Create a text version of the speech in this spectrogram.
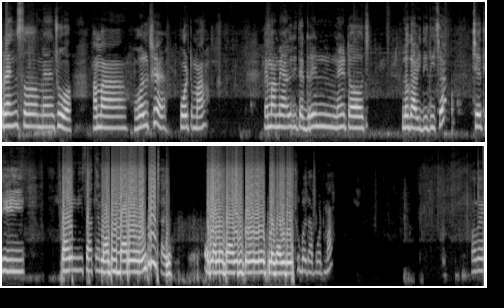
ફ્રેન્ડ્સ મેં જુઓ, આમાં હોલ છે પોટમાં. એમાં મેં આવી રીતે ગ્રીન નેટ લગાવી દીધી છે. જેથી પાણીની સાથે માટી બહાર નીકળી જાય. એટલે મેં આવી રીતે લેપ લગાવી દઉં છું બધા પોટમાં. હવે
